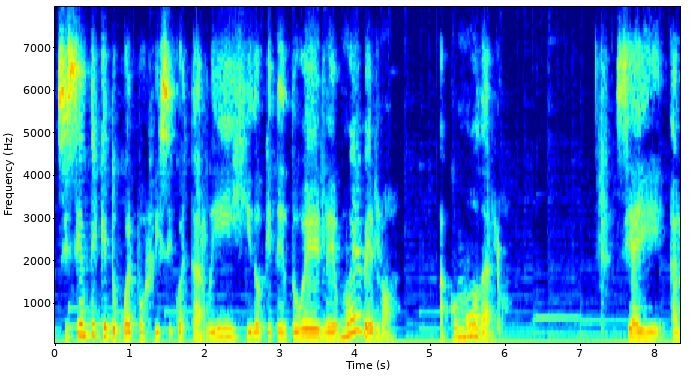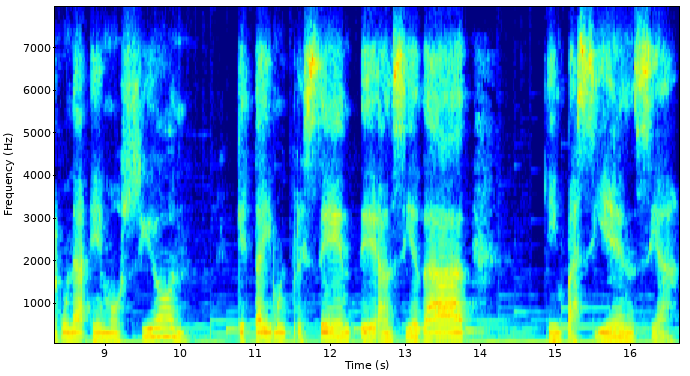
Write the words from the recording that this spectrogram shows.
si sientes que tu cuerpo físico está rígido, que te duele, muévelo, acomódalo. Si hay alguna emoción que está ahí muy presente, ansiedad, impaciencia,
